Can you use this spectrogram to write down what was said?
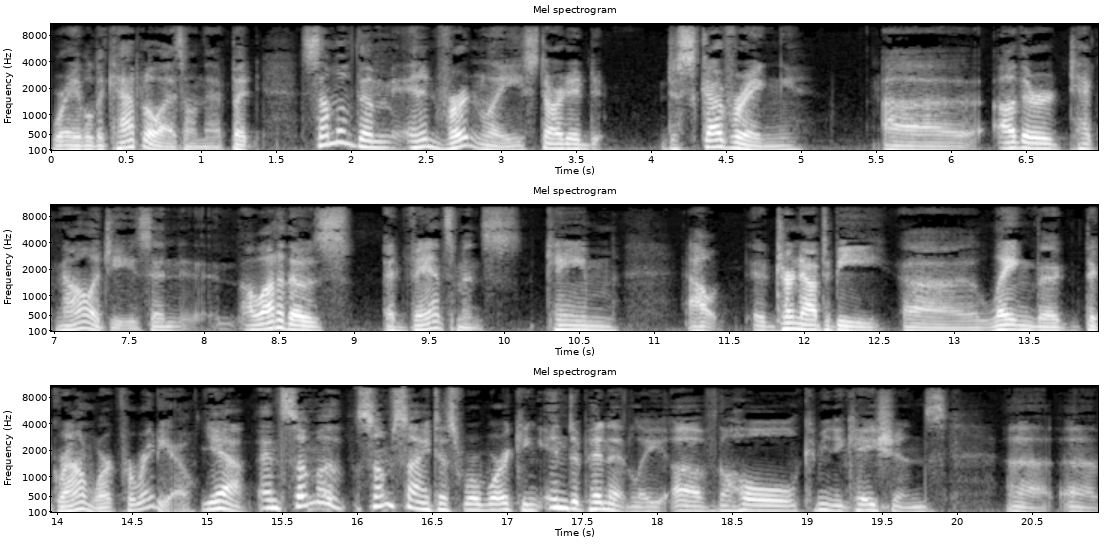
were able to capitalize on that. But some of them inadvertently started discovering uh, other technologies, and a lot of those advancements came out. It turned out to be uh, laying the, the groundwork for radio. Yeah, and some of some scientists were working independently of the whole communications uh, uh,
